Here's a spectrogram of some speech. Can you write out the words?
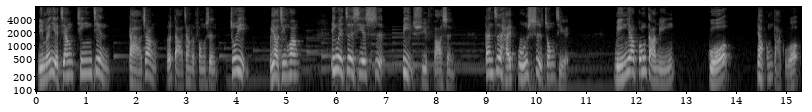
你们也将听见打仗和打仗的风声。注意，不要惊慌，因为这些事。”必须发生，但这还不是终结。民要攻打民，国要攻打国，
